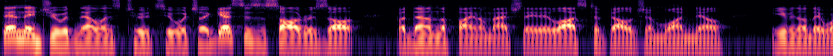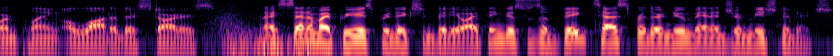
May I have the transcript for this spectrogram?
Then they drew with Netherlands 2-2, which I guess is a solid result. But then on the final match day, they lost to Belgium 1-0 even though they weren't playing a lot of their starters. And I said in my previous prediction video, I think this was a big test for their new manager, Michniewicz.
